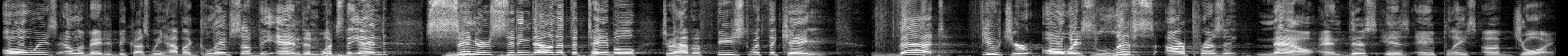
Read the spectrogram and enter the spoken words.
always elevated because we have a glimpse of the end. And what's the end? Sinners sitting down at the table to have a feast with the king. That future always lifts our present now, and this is a place of joy.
